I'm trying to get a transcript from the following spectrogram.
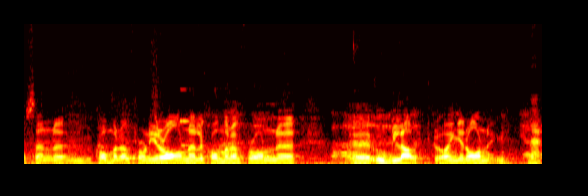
och sen eh, kommer den från Iran eller kommer den från eh, eh, Ugglarp, du har ingen aning. Nej.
